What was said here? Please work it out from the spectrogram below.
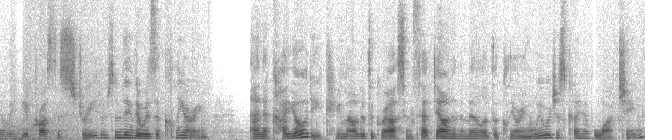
know, maybe across the street or something, there was a clearing, and a coyote came out of the grass and sat down in the middle of the clearing, and we were just kind of watching.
